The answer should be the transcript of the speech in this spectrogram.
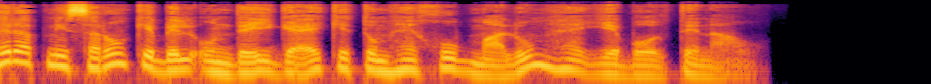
پھر اپنی سروں کے بل اندئی گئے کہ تمہیں خوب معلوم ہے یہ بولتے نہ ہو۔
